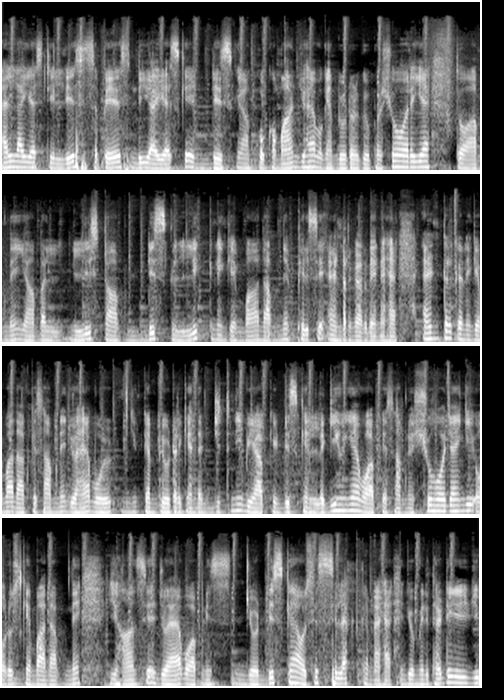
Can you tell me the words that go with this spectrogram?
L I S T list space D I S K disk आपको कमांड जो है वो कंप्यूटर के ऊपर शो हो रही है। तो आपने यहाँ पर लिस्ट ऑफ़ डिस्क लिखने के बाद आपने फिर से एंटर कर देना है। एंटर एंटर करने के बाद आपके सामने जो है वो कंप्यूटर के अंदर जितनी भी आपकी डिस्कें लगी हुई हैं, वो आपके सामने शो हो जाएँगी और उसके बाद आपने यहाँ से जो है वो अपनी जो डिस्क है उसे सिलेक्ट करना है। जो मेरी थर्टी जी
